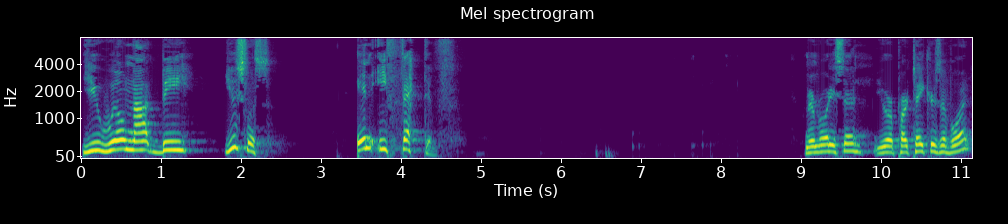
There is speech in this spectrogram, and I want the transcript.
You will not be useless, ineffective. Remember what he said? You are partakers of what?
